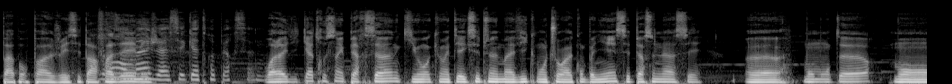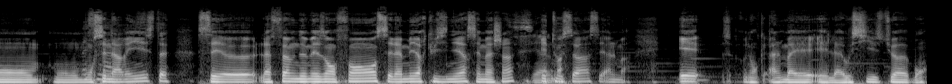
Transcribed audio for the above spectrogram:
pas pour pas, je vais essayer de paraphraser, mais hommage à ces quatre personnes voilà, il dit quatre ou cinq personnes qui ont, qui ont été exceptionnelles de ma vie, qui m'ont toujours accompagné. Ces personnes-là, c'est euh, mon monteur, mon, mon, mon scénariste, c'est euh, la femme de mes enfants, c'est la meilleure cuisinière, c'est machin. C'est Et Alma. tout ça, c'est Alma. Et donc Alma est, est là aussi, tu vois. Bon,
